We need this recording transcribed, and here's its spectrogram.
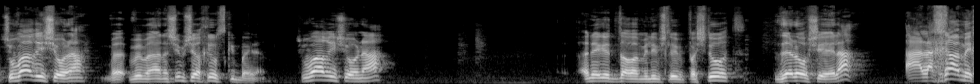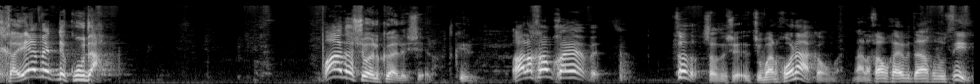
תשובה ראשונה, ומהאנשים שהכי עוסקים בעניין, תשובה ראשונה, אני אגיד אותה במילים שלי בפשטות, זה לא שאלה, ההלכה מחייבת נקודה. מה אתה שואל כאלה שאלות, כאילו? ההלכה מחייבת. בסדר, עכשיו זו תשובה נכונה כמובן, ההלכה מחייבת אנחנו עושים.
